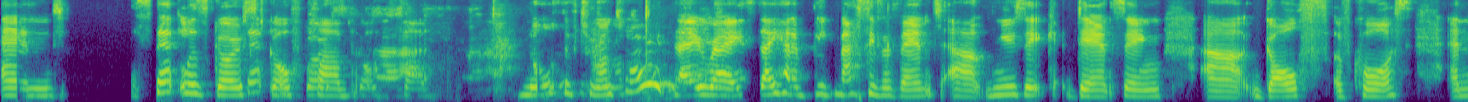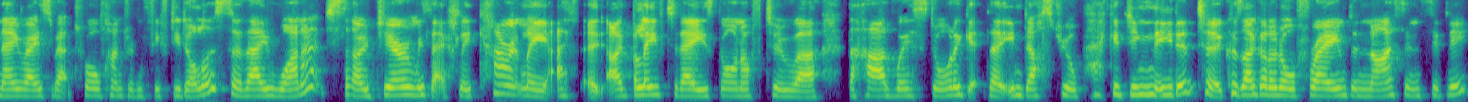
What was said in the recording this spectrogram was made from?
And Settlers Ghost Golf Club uh, north of Toronto. They raised, they had a big, massive event, uh, music, dancing, uh, golf, of course, and they raised about $1,250. So they won it. So Jeremy is actually currently, I, I believe today he's gone off to uh, the hardware store to get the industrial packaging needed to, because I got it all framed and nice in Sydney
